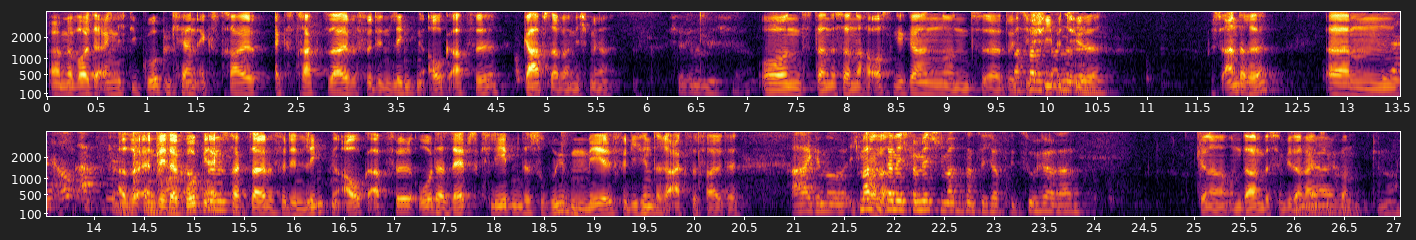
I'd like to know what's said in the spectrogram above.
Ähm, er wollte eigentlich die Gurkenkernextraktsalbe für den linken Augapfel, gab es aber nicht mehr. Ich erinnere mich, ja. Und dann ist er nach außen gegangen und äh, durch Was die Schiebetür. Das andere? Ähm. Also entweder Gurkenextraktsalbe für den linken Augapfel oder selbstklebendes Rübenmehl für die hintere Achselfalte. Ah, genau. Ich mache das ja nicht für mich, ich mache das natürlich auch für die Zuhörer. Genau, um da ein bisschen wieder reinzukommen. Ja, genau.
